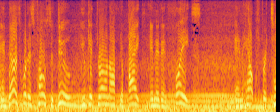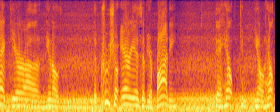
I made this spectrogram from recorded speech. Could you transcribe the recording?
and does what it's supposed to do, you get thrown off your bike and it inflates and helps protect your, uh, you know, the crucial areas of your body that help, you know, help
